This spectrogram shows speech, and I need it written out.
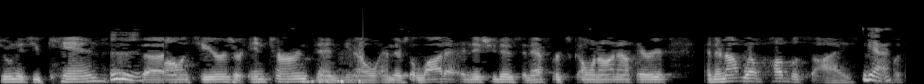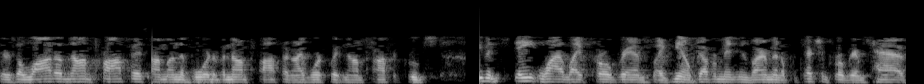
soon as you can as Mhm. uh, volunteers or interns and you know and there's a lot of initiatives and efforts going on out there and they're not well publicized Yeah. but there's a lot of nonprofits i'm on the board of a nonprofit and i work with nonprofit groups even state wildlife programs like you know government environmental protection programs have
